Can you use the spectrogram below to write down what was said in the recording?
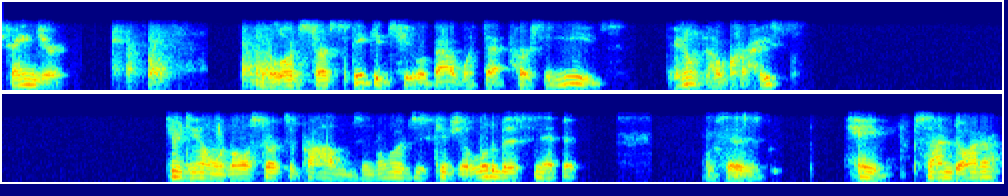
stranger. And the Lord starts speaking to you about what that person needs. They don't know Christ. You're dealing with all sorts of problems, and the Lord just gives you a little bit of snippet and says, Hey, son, daughter,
